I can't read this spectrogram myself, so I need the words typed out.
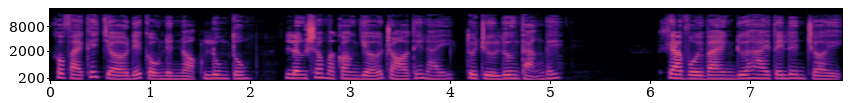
không phải cái chợ để cậu nịnh nọt lung tung. Lần sau mà còn dở trò thế này Tôi trừ lương thẳng đấy Kha vội vàng đưa hai tay lên trời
